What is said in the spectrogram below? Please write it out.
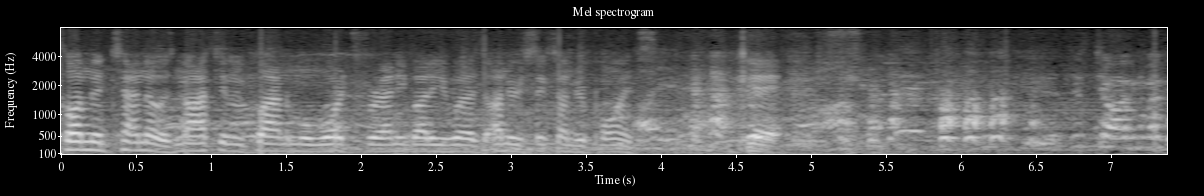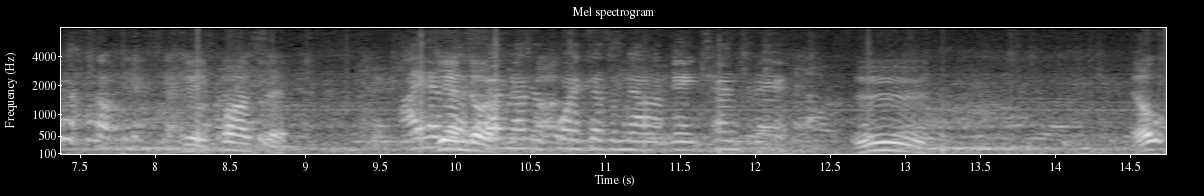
Club Nintendo is not giving platinum awards for anybody who has under 600 points. Okay, Just talking about the topic. okay, pause it. I have Gandalf. 700 points as of now. I'm getting 10 today. Ooh. Oh.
